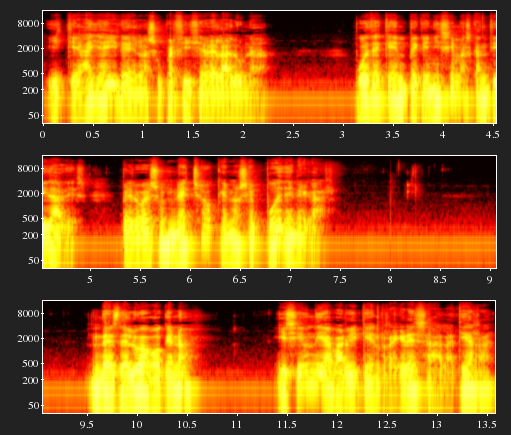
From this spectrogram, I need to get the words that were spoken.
y que hay aire en la superficie de la Luna. Puede que en pequeñísimas cantidades, pero es un hecho que no se puede negar. Desde luego que no. Y si un día Barbicane regresa a la Tierra,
